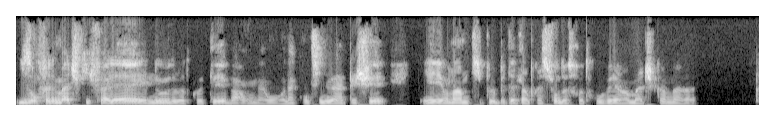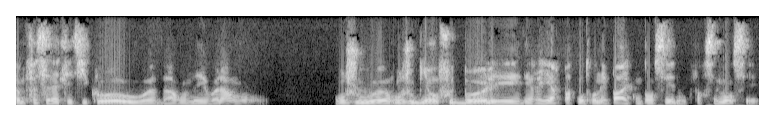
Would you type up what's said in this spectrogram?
ils ont fait le match qu'il fallait et nous de l'autre côté bah on a on a continué à pêcher et on a un petit peu peut-être l'impression de se retrouver à un match comme euh, comme face à l'Atlético où euh, bah on est voilà on, on joue euh, on joue bien au football et derrière par contre on n'est pas récompensé donc forcément c'est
